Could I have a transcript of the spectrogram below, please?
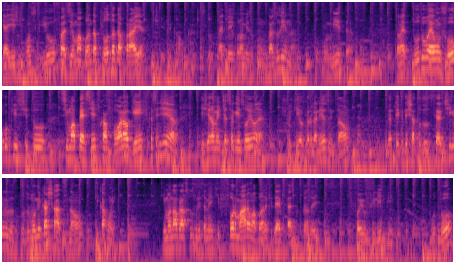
E aí a gente conseguiu fazer uma banda toda da praia. Que legal, cara. Aí tu economiza com gasolina, com comida, com Então é tudo é um jogo que se tu se uma pecinha ficar fora, alguém fica sem dinheiro. E geralmente esse alguém sou eu, né? Porque eu que organizo, então eu tenho que deixar tudo certinho, todo mundo encaixado, senão fica ruim. E mandar um abraço pros guri também que formaram a banda que deve estar escutando aí. Que foi o Felipe, o Dô,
